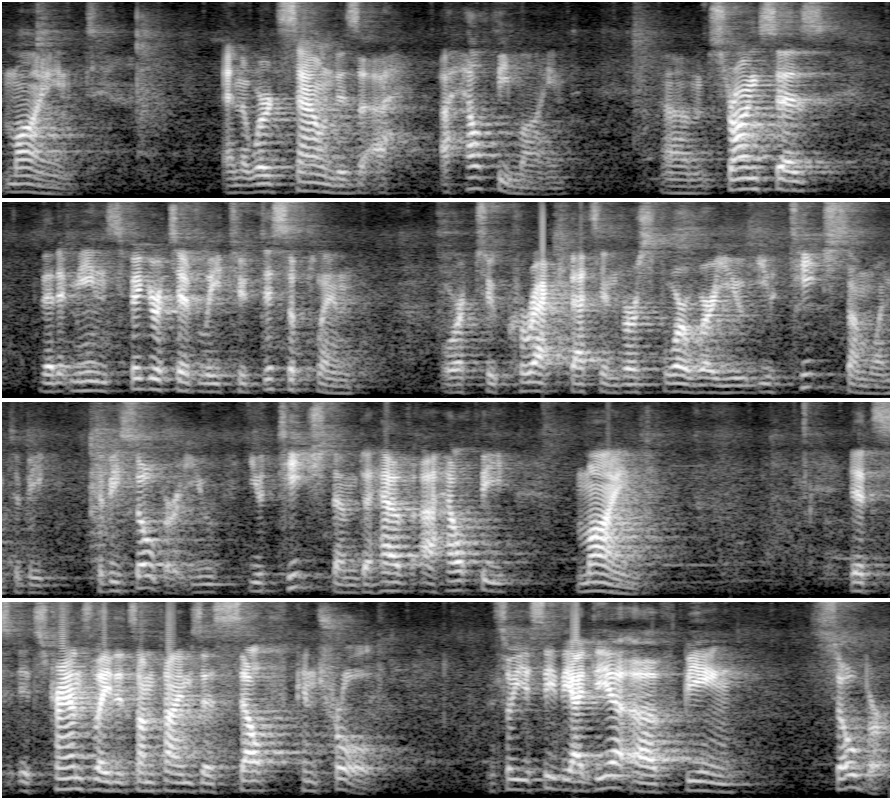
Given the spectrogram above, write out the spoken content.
mind. And the word sound is a, a healthy mind. Um, Strong says that it means figuratively to discipline or to correct. That's in verse 4, where you, you teach someone to be, to be sober. You, you teach them to have a healthy mind. It's, it's translated sometimes as self controlled. And so you see, the idea of being sober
